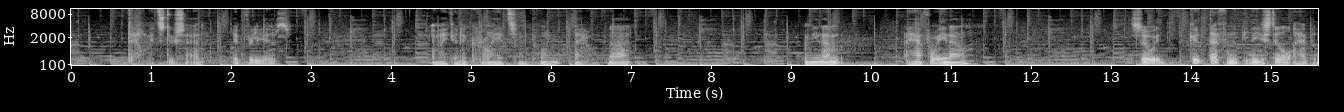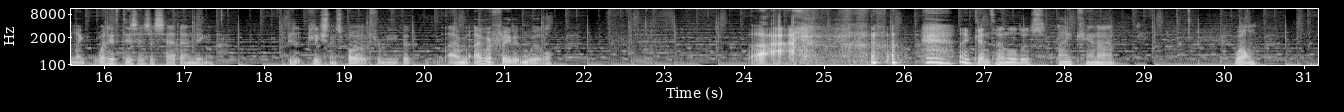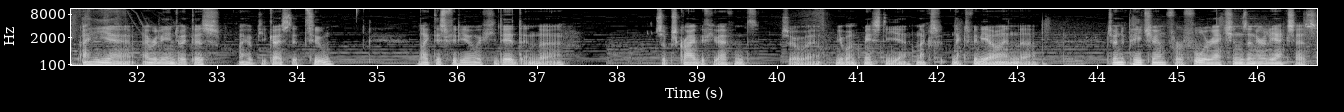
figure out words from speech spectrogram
damn, it's too sad. It really is. Am I gonna cry at some point? I hope not. I mean, I'm halfway now. So it could definitely still happen. Like, what if this has a sad ending? P- please don't spoil it for me, but I'm I'm afraid it will. Ah. I can't handle this. I cannot. Well, I uh, I really enjoyed this. I hope you guys did too. Like this video if you did, and uh, subscribe if you haven't, so uh, you won't miss the uh, next next video. And uh, join the Patreon for full reactions and early access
